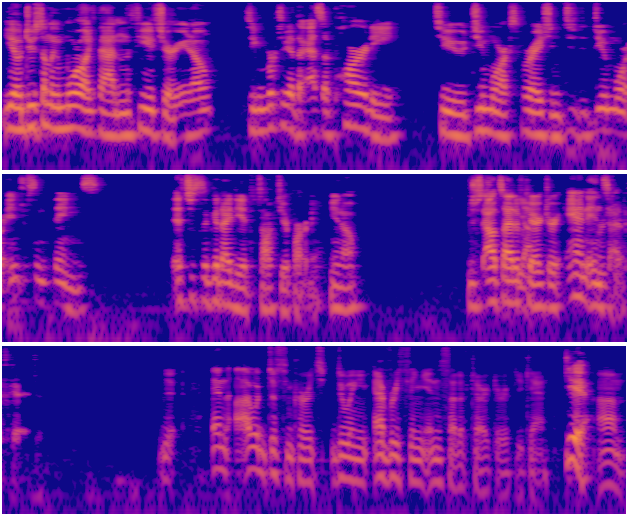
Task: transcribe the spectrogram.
you know, do something more like that in the future. You know, so you can work together as a party to do more exploration, to do more interesting things. It's just a good idea to talk to your party, you know, just outside of Yeah, character and inside sure. of character. Yeah, and I would just encourage doing everything inside of character if you can. Yeah, Um,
